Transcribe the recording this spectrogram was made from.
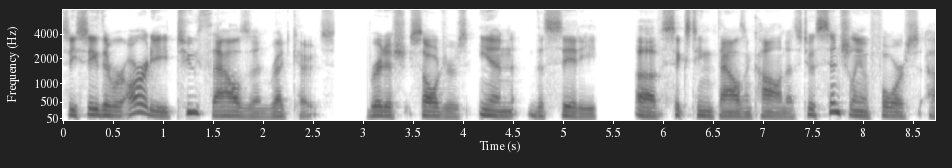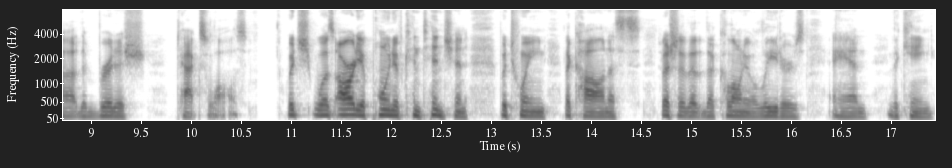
So, you see, there were already 2,000 Redcoats, British soldiers, in the city of 16,000 colonists to essentially enforce uh, the British tax laws, which was already a point of contention between the colonists, especially the, the colonial leaders, and the king.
